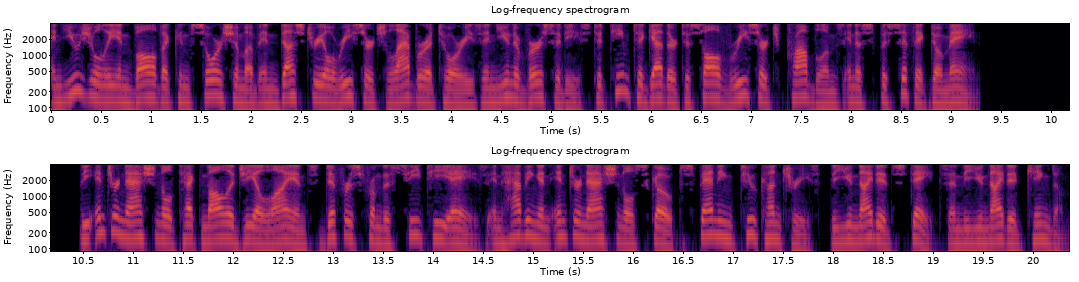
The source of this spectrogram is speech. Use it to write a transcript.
and usually involve a consortium of industrial research laboratories and universities to team together to solve research problems in a specific domain. The International Technology Alliance differs from the CTAs in having an international scope spanning two countries, the United States and the United Kingdom.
